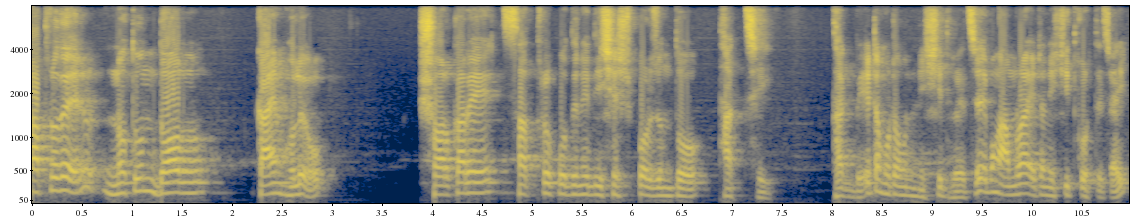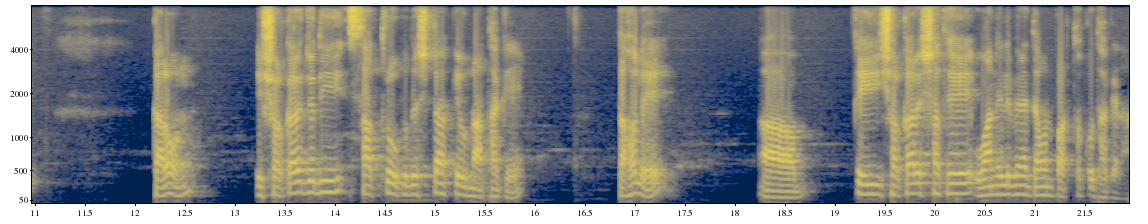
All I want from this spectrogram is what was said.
ছাত্রদের নতুন দল কায়েম হলেও সরকারে ছাত্র প্রতিনিধি শেষ পর্যন্ত থাকছেই, থাকবে। এটা মোটামুটি নিশ্চিত হয়েছে এবং আমরা এটা নিশ্চিত করতে চাই। কারণ এই সরকারে যদি ছাত্র উপদেষ্টা কেউ না থাকে, তাহলে এই সরকারের সাথে ওয়ান ইলেভেনে তেমন পার্থক্য থাকে না।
